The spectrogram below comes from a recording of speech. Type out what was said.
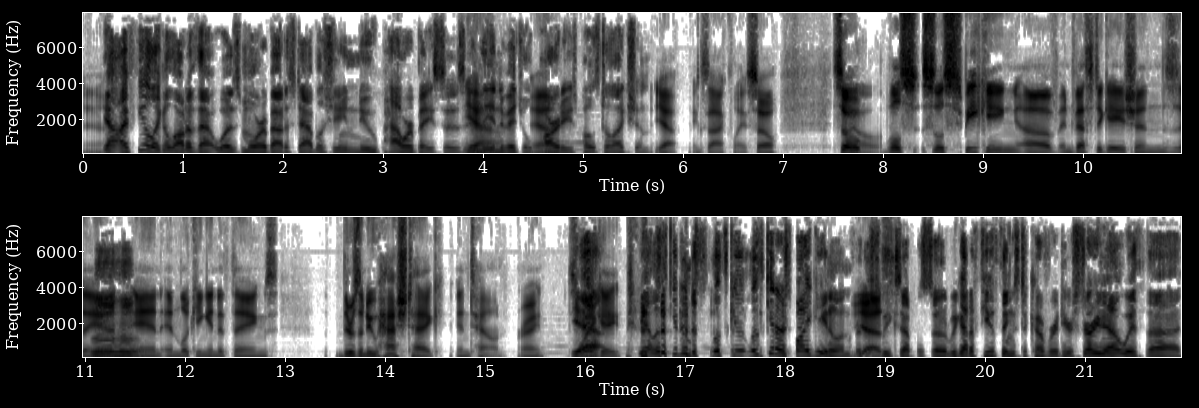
yeah, Yeah, I feel like a lot of that was more about establishing new power bases in the individual yeah. parties post election. yeah exactly so so No. well so speaking of investigations and Mhm. and and looking into things there's a new hashtag in town right Yeah, Spygate? yeah. Let's get into let's get let's get our Spygate on for Yes. this week's episode. We got a few things to cover in here. Starting out with uh,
